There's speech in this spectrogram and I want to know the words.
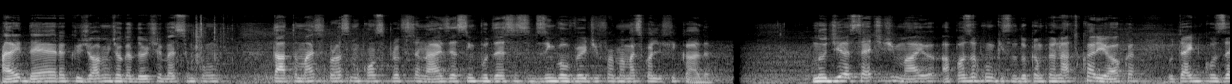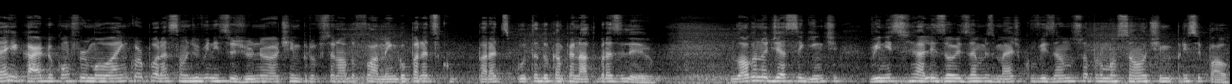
A ideia era que o jovem jogador tivesse um contato mais próximo com os profissionais e assim pudesse se desenvolver de forma mais qualificada. No dia 7 de maio, após a conquista do Campeonato Carioca, o técnico Zé Ricardo confirmou a incorporação de Vinícius Júnior ao time profissional do Flamengo para para a disputa do Campeonato Brasileiro. Logo no dia seguinte, Vinícius realizou exames médicos visando sua promoção ao time principal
